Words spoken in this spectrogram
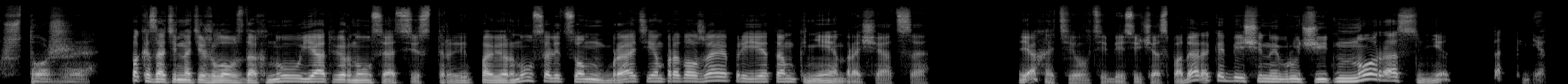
что же...» Показательно тяжело вздохнул, я отвернулся от сестры, повернулся лицом к братьям, продолжая при этом к ней обращаться. «Я хотел тебе сейчас подарок обещанный вручить, но раз нет, так нет.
